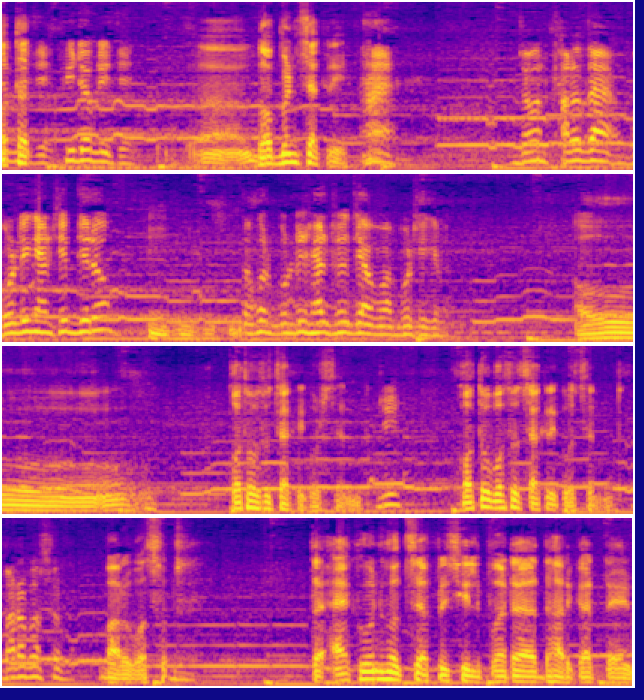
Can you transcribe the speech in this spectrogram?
অর্থাৎ পিডব্লিউতে গভর্নমেন্ট চাকরি? হ্যাঁ যখন খালেদা গোল্ডিং হ্যান্ডশিপ দিল। তখন গোল্ডিং হ্যান্ডশিপ দিয়ে বসে গেল ও কত বছর চাকরি করছেন? কত বছর চাকরি করছেন? বারো বছর। বারো বছর। তা এখন হচ্ছে আপনি শিল্পাটা ধার কাটেন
